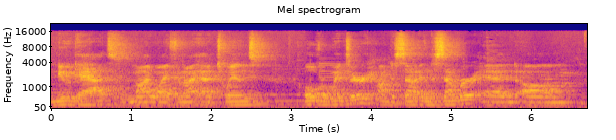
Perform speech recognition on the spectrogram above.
new dads. My wife and I had twins over winter on Dece in December, and um,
